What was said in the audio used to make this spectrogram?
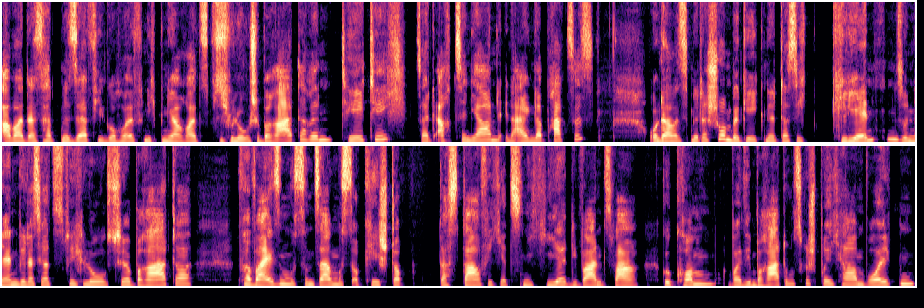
Aber das hat mir sehr viel geholfen. Ich bin ja auch als psychologische Beraterin tätig, seit 18 Jahren in eigener Praxis. Und da ist mir das schon begegnet, dass ich Klienten, so nennen wir das jetzt psychologische Berater, verweisen musste und sagen musste, okay, stopp, das darf ich jetzt nicht hier. Die waren zwar gekommen, weil sie ein Beratungsgespräch haben wollten,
